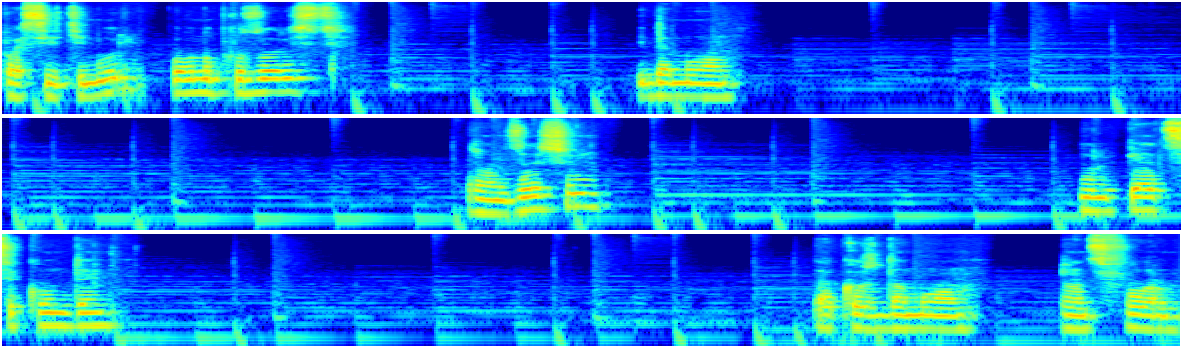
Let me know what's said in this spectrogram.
opacity 0, повну прозорість. І дамо transition 0,5 секунди. Також дамо transform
